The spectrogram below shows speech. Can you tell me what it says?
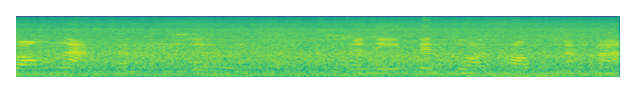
กล้องหลังแบบนี้เลย ตัวนี้เป็นตัวท็อปนะคะ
